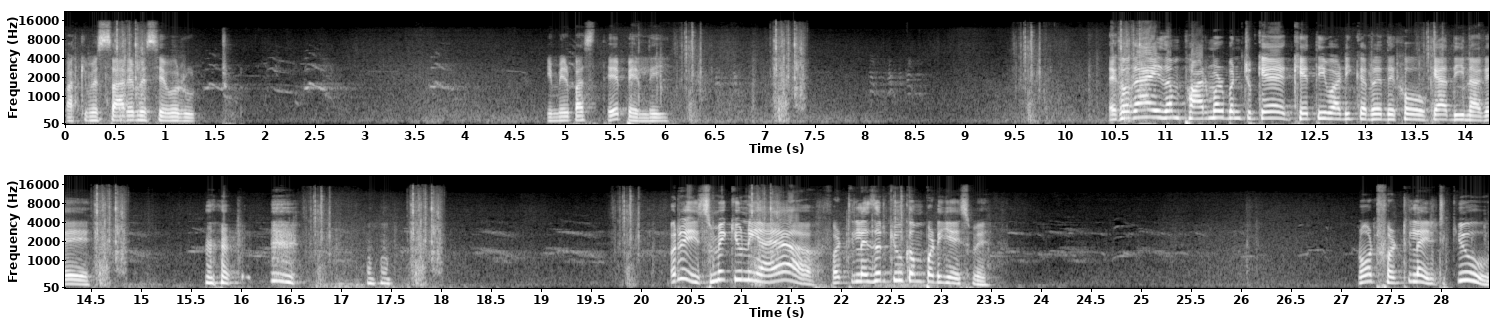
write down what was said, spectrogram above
बाकी मैं सारे में सेवर रूट ये मेरे पास थे पहले ही। देखो गाइस हम फार्मर बन चुके हैं खेती बाड़ी कर रहे देखो क्या दिन आ गए। अरे इसमें क्यों नहीं आया? फर्टिलाइज़र क्यों कम पड़ गया इसमें? नॉट फर्टिलाइज्ड क्यों?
